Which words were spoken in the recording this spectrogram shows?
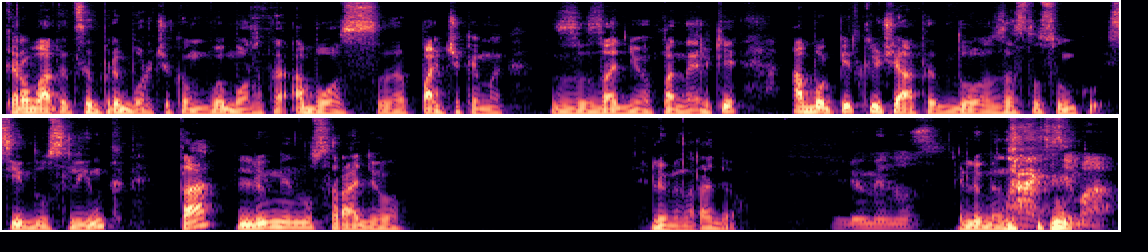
Керувати цим приборчиком ви можете або з пальчиками з задньої панельки, або підключати до застосунку Sidus Link та Luminous Radio. Lumin Radio. Люмінус Lumin. Максима.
